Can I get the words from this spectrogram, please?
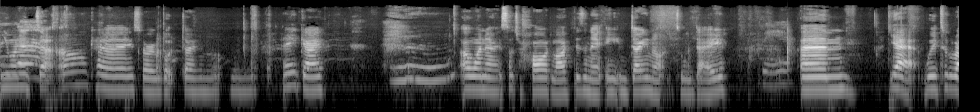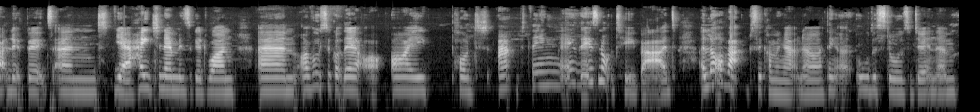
you wanted to oh, okay. Sorry, we've got donut. There you go. Oh, I know it's such a hard life, isn't it? Eating donuts all day. Um, yeah, we talk about lookbooks, and yeah, H and M is a good one. Um, I've also got their iPod app thing. it's not too bad. A lot of apps are coming out now. I think uh, all the stores are doing them.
